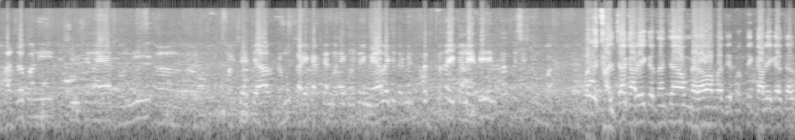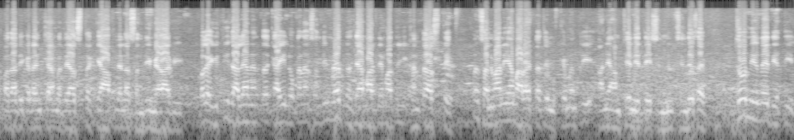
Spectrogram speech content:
भाजप आणि शिवसेना या दोन्ही पक्षाच्या प्रमुख कार्यकर्त्यांमध्ये कोणीतरी मेळाव्याच्या दरम्यान खतखत ऐकायला येते म्हणजे खालच्या कार्यकर्त्यांच्या मेळाव्यामध्ये प्रत्येक कार्यकर्त्या पदाधिकाऱ्यांच्या मध्ये असतं की आपल्याला संधी मिळावी. बघा युती झाल्यानंतर काही लोकांना संधी मिळत नसते त्या माध्यमातून ही खंत असते. पण सन्माननीय महाराष्ट्राचे मुख्यमंत्री आणि आमचे नेते शिंदे शिंदेसाहेब जो निर्णय देतील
